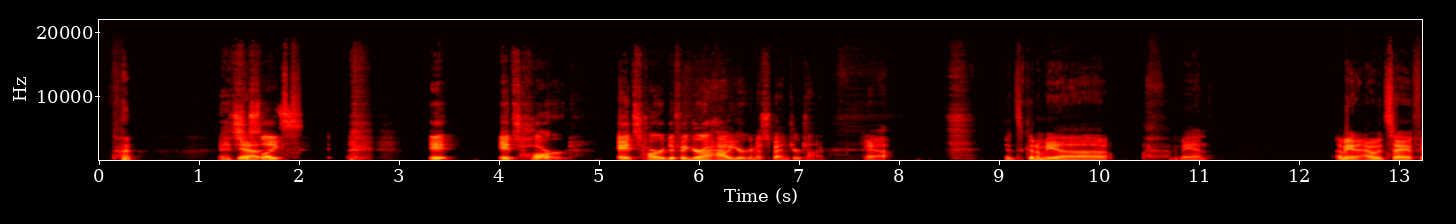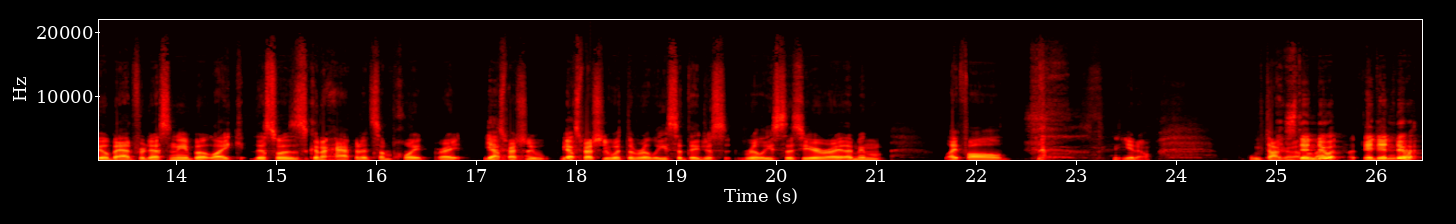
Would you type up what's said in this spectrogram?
it's Yeah, just like it's- it. It's hard. It's hard to figure out how you're going to spend your time. Yeah. It's going to be a man. I mean, I would say I feel bad for Destiny, but like this was going to happen at some point, right? Yeah. Especially Yep. especially with the release that they just released this year, right? I mean, Lightfall you know, we've talked about It didn't do it. but It didn't do it.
